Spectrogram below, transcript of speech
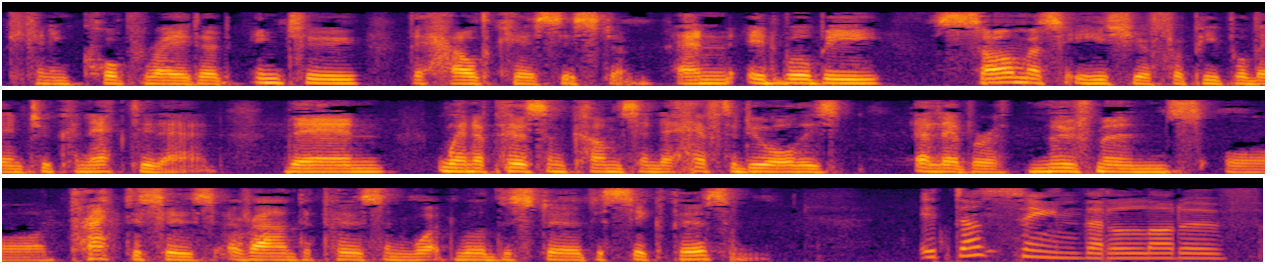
can incorporate it into the healthcare system. And it will be so much easier for people then to connect to that than when a person comes and they have to do all these elaborate movements or practices around the person what will disturb the sick person. It does seem that a lot of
